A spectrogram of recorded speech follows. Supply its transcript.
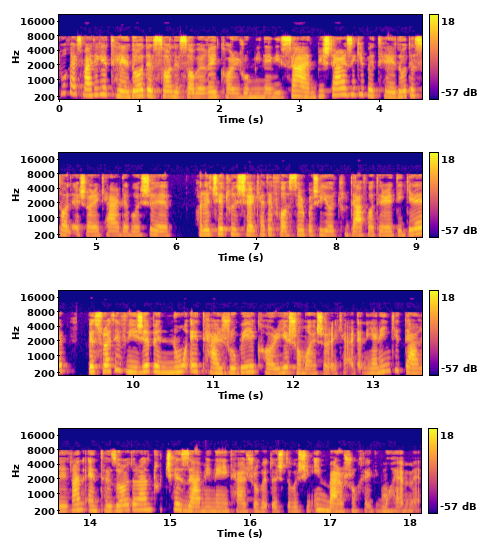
تو قسمتی که تعداد سال سابقه کاری رو می نویسن بیشتر از اینکه به تعداد سال اشاره کرده باشه حالا چه تو شرکت فاستر باشه یا تو دفاتر دیگه به صورت ویژه به نوع تجربه کاری شما اشاره کردن. یعنی اینکه دقیقا انتظار دارن تو چه زمینه ای تجربه داشته باشین. این براشون خیلی مهمه.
